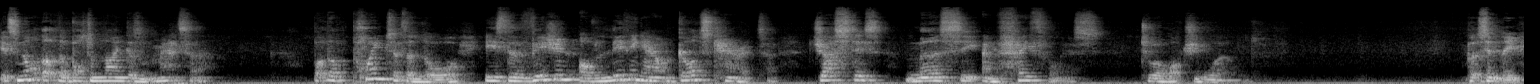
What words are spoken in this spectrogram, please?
It's not that the bottom line doesn't matter, but the point of the law is the vision of living out God's character, justice, mercy, and faithfulness to a watching world. Put simply,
